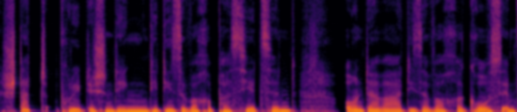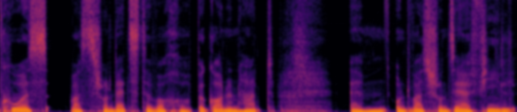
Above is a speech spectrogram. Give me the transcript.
stadtpolitischen Dingen, die diese Woche passiert sind. Und da war diese Woche groß im Kurs, was schon letzte Woche begonnen hat ähm, und was schon sehr viel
